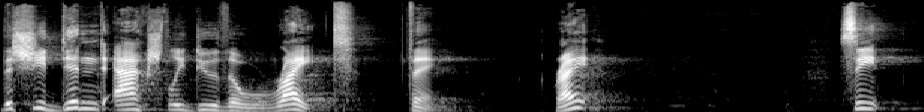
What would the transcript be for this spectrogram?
that she didn't actually do the right thing, right? See,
